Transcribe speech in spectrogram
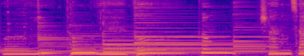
我一动也不动站在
